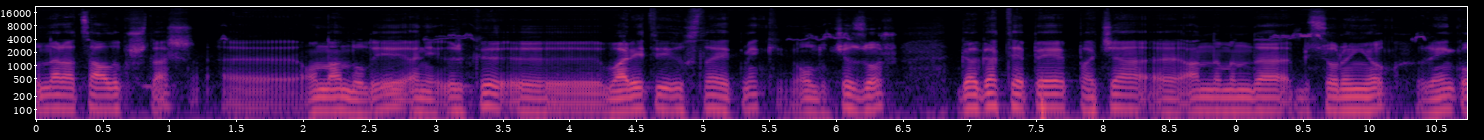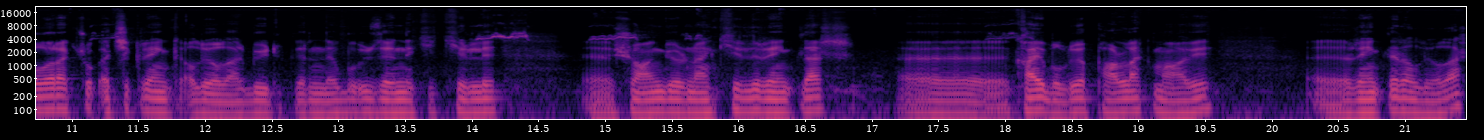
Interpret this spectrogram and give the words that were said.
Bunlar hatalı kuşlar. E, ondan dolayı hani ırkı e, varyeteyi ıslah etmek oldukça zor. Gaga tepe paça e, anlamında bir sorun yok. Renk olarak çok açık renk alıyorlar büyüdüklerinde. Bu üzerindeki kirli e, şu an görünen kirli renkler e, kayboluyor. Parlak mavi e, renkler alıyorlar.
